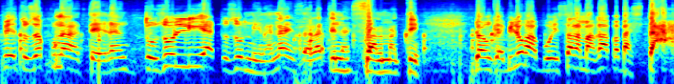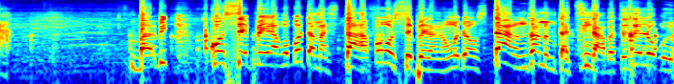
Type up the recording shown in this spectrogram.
mpe toza kuna na terrain tozolia tozomela. Na ezala te na esalama te. Donc biloko ya boye esalamaka mpa bastar kosepela kobotama star fo kosepela nango donc star nzambe moto atindaka bato eza eloko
